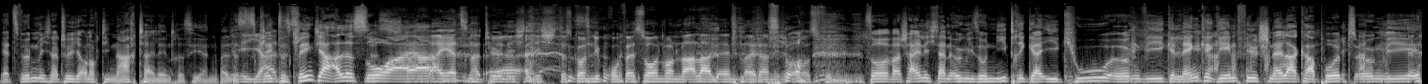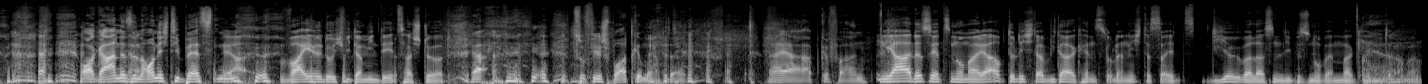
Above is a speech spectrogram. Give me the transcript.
Jetzt würden mich natürlich auch noch die Nachteile interessieren, weil das, Ja, klingt, das, das- klingt ja alles so, das stand ja, da jetzt natürlich nicht. Das konnten die Professoren von La La Land leider nicht So. rausfinden. So wahrscheinlich dann irgendwie so niedriger IQ, irgendwie Gelenke gehen viel schneller kaputt, irgendwie Organe sind auch nicht die besten. Ja, weil durch Vitamin D zerstört. Ja. Zu viel Sport gemacht hat. Naja, abgefahren. Ja, das ist jetzt nur mal, ja, ob du dich da wiedererkennst oder nicht, das sei jetzt dir überlassen, liebes Novemberkind. Aber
